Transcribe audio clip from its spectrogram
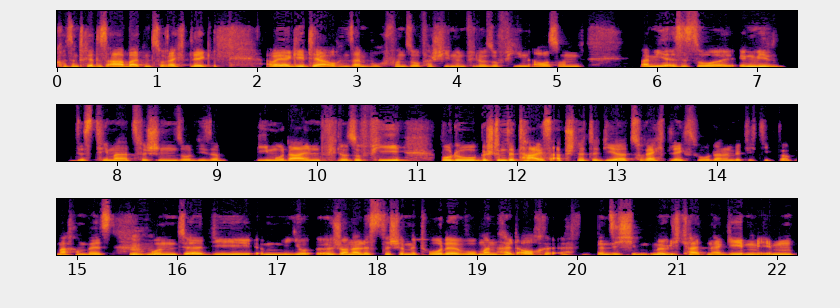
konzentriertes Arbeiten zurechtlege. Aber er geht ja auch in seinem Buch von so verschiedenen Philosophien aus. Und bei mir ist es so irgendwie das Thema zwischen so dieser bimodalen Philosophie, wo du bestimmte Tagesabschnitte dir zurechtlegst, wo du dann wirklich Deep Work machen willst mhm. und äh, die ähm, äh, journalistische Methode, wo man halt auch, äh, wenn sich Möglichkeiten ergeben eben,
